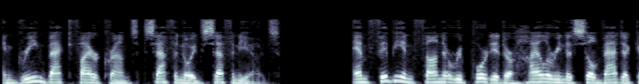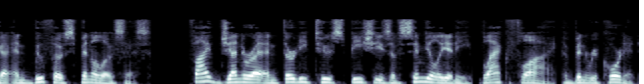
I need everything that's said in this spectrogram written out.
and green-backed firecrowns. Amphibian fauna reported are Hylorina sylvatica and Bufo spinulosus. Five genera and 32 species of Simuliidae black fly have been recorded.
